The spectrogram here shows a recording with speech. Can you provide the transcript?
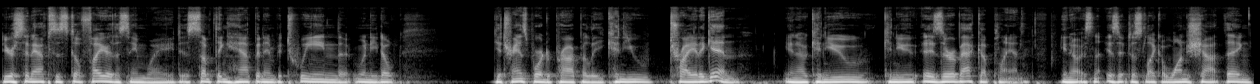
Do your synapses still fire the same way? Does something happen in between that when you don't get transported properly? Can you try it again? You know, can you can you is there a backup plan? You know, is, it just like a one shot thing?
